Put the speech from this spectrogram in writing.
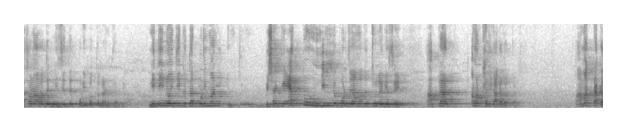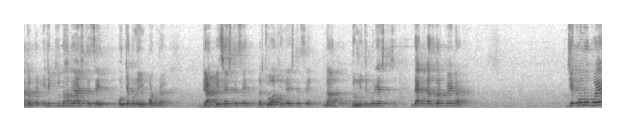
এখন আমাদের নিজেদের পরিবর্তন আনতে হবে। নীতি নৈতিকতার পরিমাণ, বিষয়টি এত নিম্ন পর্যায়ে আমাদের চলে গেছে, আপনার, আমার খালি টাকা দরকার। আমার টাকা দরকার। এটা কীভাবে আসতেছে ওটা কোনো ইম্পর্টেন্ট না। ড্রাগ বেছে আসতেছে, না জোয়া খেলে আসতেছে, না দুর্নীতি করে আসতেছে দ্যাট ডাজ নট ম্যাটার যে কোনো উপায়ে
